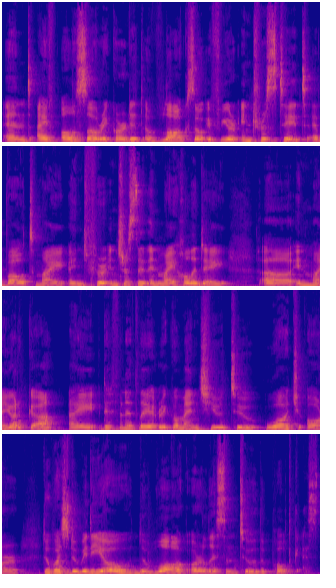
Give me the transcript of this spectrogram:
and i've also recorded a vlog. So if you're interested about my if you're interested in my holiday uh, in Mallorca, I definitely recommend you to watch or to watch the video, the vlog, or listen to the podcast.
